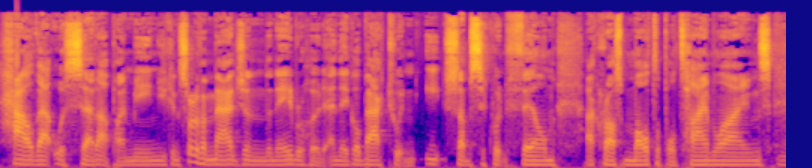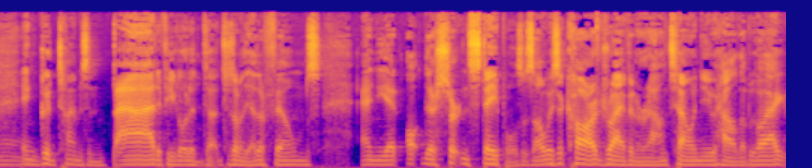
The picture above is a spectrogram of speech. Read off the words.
how that was set up. I mean, you can sort of imagine the neighborhood, and they go back to it in each subsequent film across multiple timelines, in good times and bad. If you go to, to some of the other films, and yet there's certain staples. There's always a car driving around telling you how the guy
